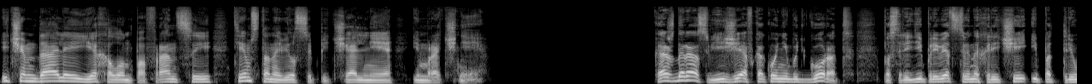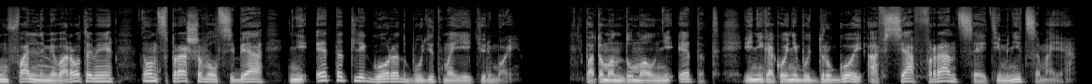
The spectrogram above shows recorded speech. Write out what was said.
и чем далее ехал он по Франции, тем становился печальнее и мрачнее. Каждый раз, въезжая в какой-нибудь город, посреди приветственных речей и под триумфальными воротами, он спрашивал себя, не этот ли город будет моей тюрьмой. Потом он думал не этот и не какой-нибудь другой, а вся Франция темница моя.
